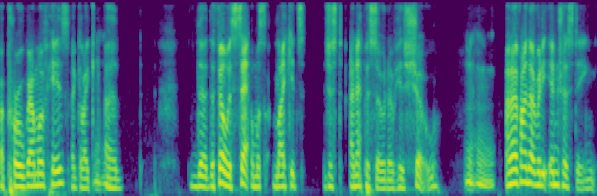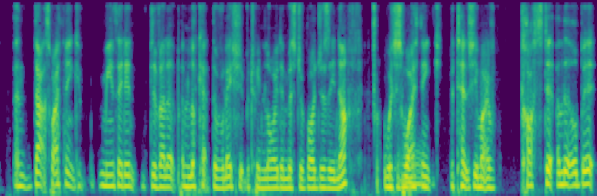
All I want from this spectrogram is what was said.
a program of his, like like Mhm. a the the film is set almost like it's just an episode of his show. mhm, And I find that really interesting. And that's what I think means they didn't develop and look at the relationship between Lloyd and Mr. Rogers enough, which is what I Mm. think potentially might have cost it a little bit.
